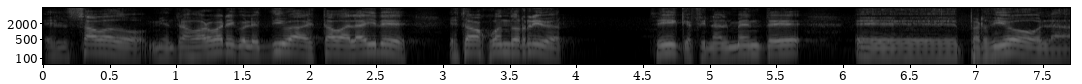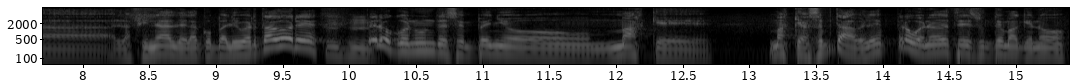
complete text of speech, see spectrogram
el sábado, mientras Barbarie Colectiva estaba al aire, estaba jugando River. ¿sí? Que finalmente eh, perdió la, la final de la Copa Libertadores, Ujú. pero con un desempeño más que, más que aceptable. Pero bueno, este es un tema que no,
